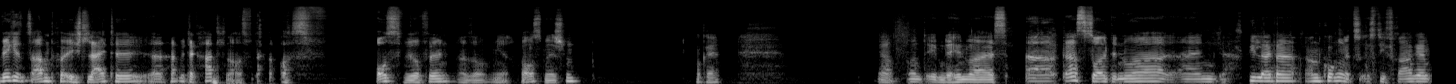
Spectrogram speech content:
welches Abenteuer ich leite, äh, mit der Karte aus, aus, auswürfeln, also mir rausmischen. Okay. Ja, und eben der Hinweis, äh, das sollte nur ein Spielleiter angucken. Jetzt ist die Frage,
